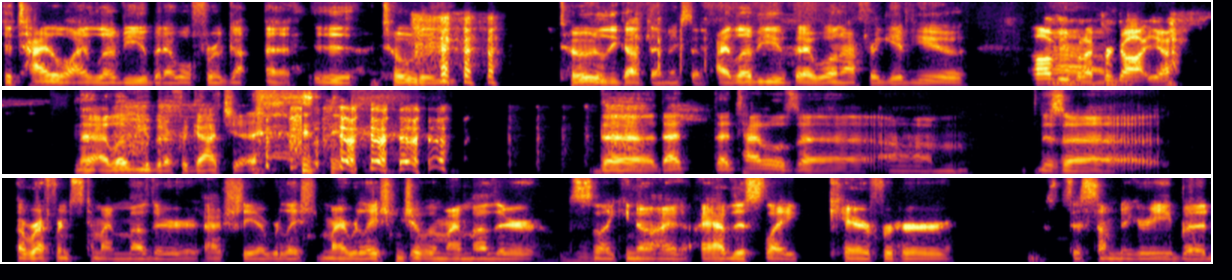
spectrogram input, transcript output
the title "I love you, but I will forget." Uh, ugh, totally, totally got that mixed up. I love you, but I will not forgive you. I love you but i Um, forgot you I love you, but I forgot you. the that that title is a um there's a a reference to my mother actually a relation my relationship with my mother it's like you know I, I have this like care for her to some degree but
